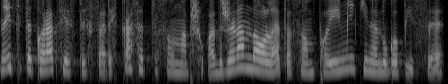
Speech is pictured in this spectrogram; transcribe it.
No i te dekoracje z tych starych kaset to są na przykład żerandole, to są pojemniki na długopisy.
